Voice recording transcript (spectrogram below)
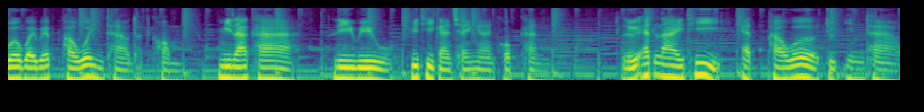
www.powerintown.com มีราคา รีวิว วิธีการใช้งานครบครัน หรือแอดไลน์ที่ @power.intown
